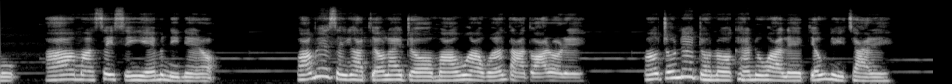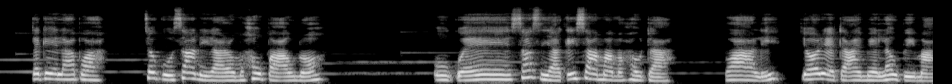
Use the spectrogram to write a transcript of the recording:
မို့ဘာမှစိတ်ဆင်းရဲမနေနဲ့တော့။ဘာမဲ့စိန်ကပြောလိုက်တော့မောင်ကဝမ်းသာသွားတော့တယ်။မောင်တုံးနဲ့ဒေါ်တော်ခန်းတို့ကလည်းပြုံးနေကြတယ်။တကယ်လားဘွားကျုပ်ကိုစနေတာတော့မဟုတ်ပါဘူးနော် ဟိုကွယ်စစရာကိစ္စမှမဟုတ်တာဘွာလေပြောတဲ့အတိုင်းပဲလုပ်ပေးမှာ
